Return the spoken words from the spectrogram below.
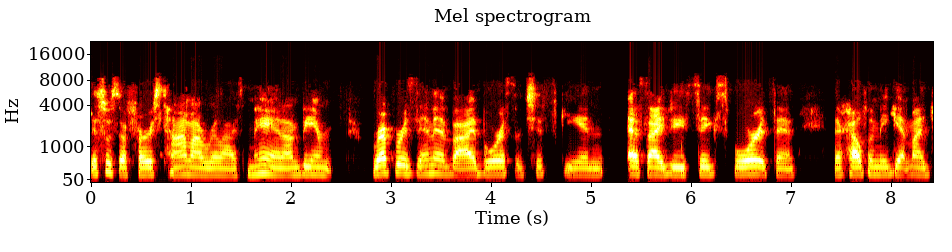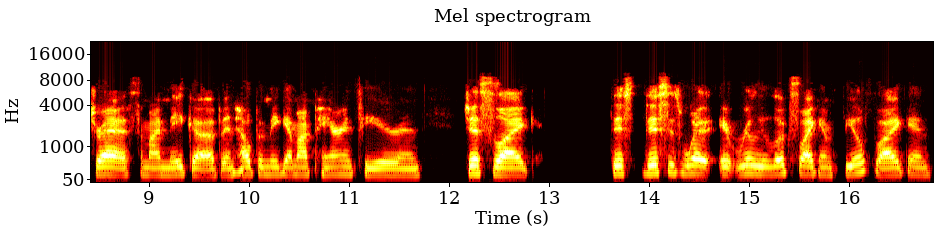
this was the first time I realized, man, I'm being represented by Boris Lelchitski and SIG Sig Sports, and they're helping me get my dress and my makeup, and helping me get my parents here, and just like this, this is what it really looks like and feels like, and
